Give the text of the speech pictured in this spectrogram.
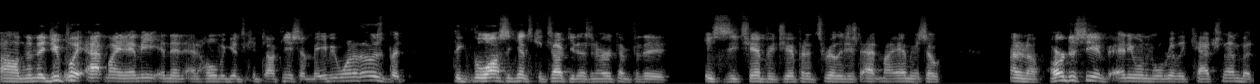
Um, then they do play at Miami and then at home against Kentucky, so maybe one of those. But the, the loss against Kentucky doesn't hurt them for the ACC championship, and it's really just at Miami. So I don't know. Hard to see if anyone will really catch them, but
